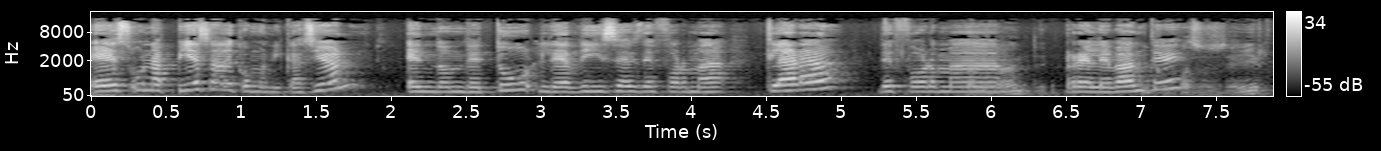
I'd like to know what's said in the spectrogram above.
es una pieza de comunicación en donde tú le dices de forma clara de forma Relevante. relevante, Con pasos a seguir.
